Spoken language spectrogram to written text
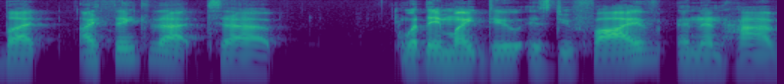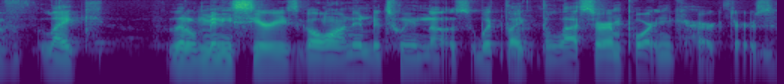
but I think that uh, what they might do is do five and then have like little mini series go on in between those with like the lesser important characters.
